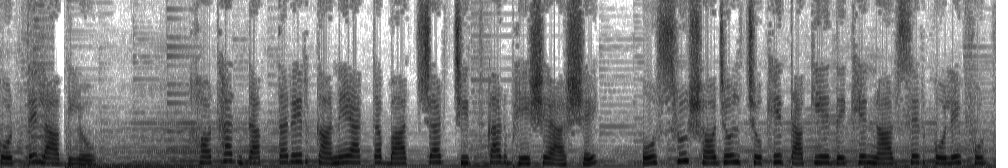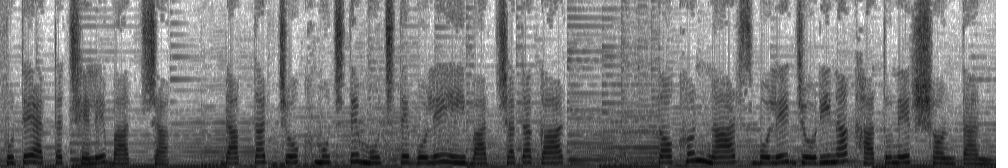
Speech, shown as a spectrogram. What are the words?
করতে লাগল। হঠাৎ ডাক্তারের কানে একটা বাচ্চার চিৎকার ভেসে আসে। অশ্রু সজল চোখে তাকিয়ে দেখে নার্সের কোলে ফুটফুটে একটা ছেলে বাচ্চা। ডাক্তার চোখ মুছতে মুছতে বলে, এই বাচ্চাটা কার? তখন নার্স বলে, জরিনা খাতুনের সন্তান।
